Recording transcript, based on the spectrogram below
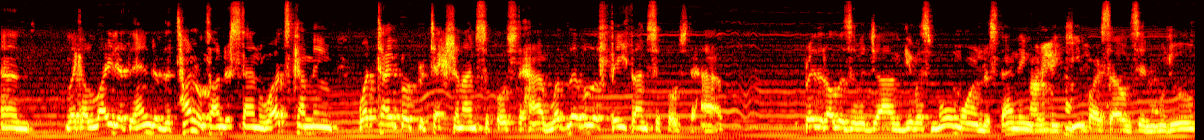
and like a light at the end of the tunnel to understand what's coming, what type of protection I'm supposed to have, what level of faith I'm supposed to have. Pray that Allah give us more and more understanding that we keep ourselves in wudu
